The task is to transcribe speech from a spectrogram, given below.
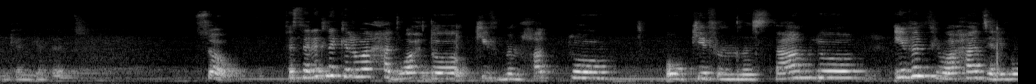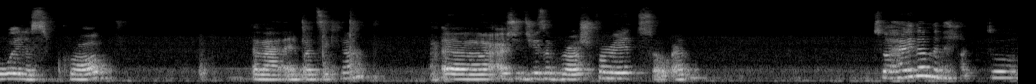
you can get it. So فسرت لي كل واحد وحده كيف بنحطه وكيف بنستعمله. Even في واحد يلي هو ال scrub تبع الباتيكا uh, I should use a brush for it so um, so هيدا بنحطه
